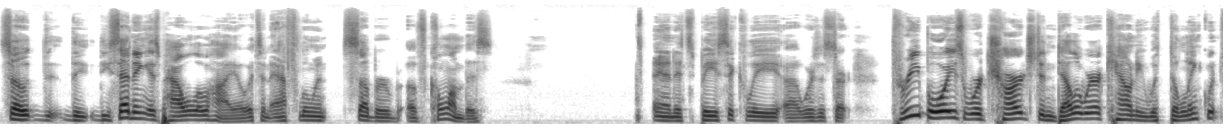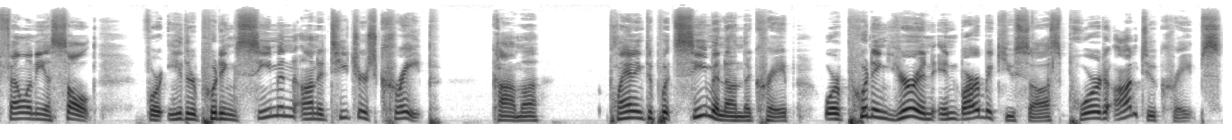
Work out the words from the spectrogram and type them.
So the, the the setting is Powell, Ohio. It's an affluent suburb of Columbus, and it's basically uh, where does it start? Three boys were charged in Delaware County with delinquent felony assault for either putting semen on a teacher's crepe, comma, planning to put semen on the crepe, or putting urine in barbecue sauce poured onto crepes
